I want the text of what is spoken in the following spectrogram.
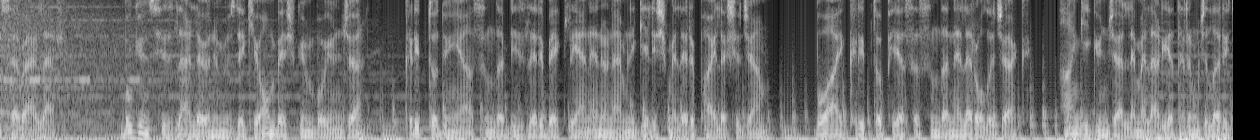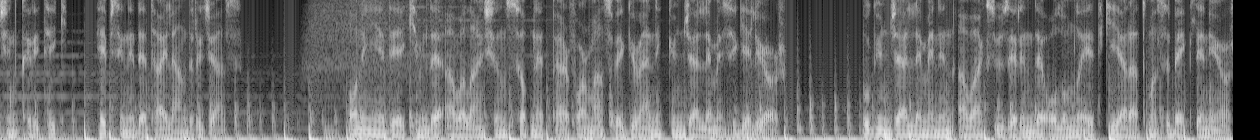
severler. Bugün sizlerle önümüzdeki 15 gün boyunca kripto dünyasında bizleri bekleyen en önemli gelişmeleri paylaşacağım. Bu ay kripto piyasasında neler olacak, hangi güncellemeler yatırımcılar için kritik, hepsini detaylandıracağız. 17 Ekim'de Avalanche'ın Subnet performans ve güvenlik güncellemesi geliyor. Bu güncellemenin AVAX üzerinde olumlu etki yaratması bekleniyor.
